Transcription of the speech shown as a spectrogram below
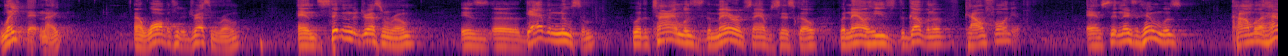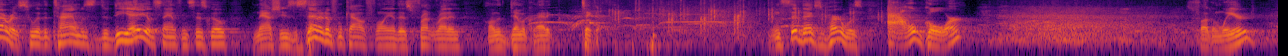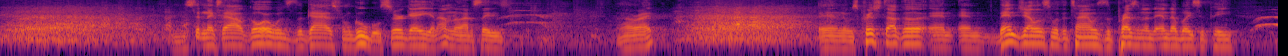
late that night. I walk into the dressing room, and sitting in the dressing room is uh, Gavin Newsom, who at the time was the mayor of San Francisco, but now he's the governor of California. And sitting next to him was Kamala Harris, who at the time was the DA of San Francisco. Now she's the senator from California that's front running on the Democratic ticket. And sitting next to her was Al Gore. Fucking weird. Sitting next to Al Gore was the guys from Google, Sergey, and I don't know how to say these. All right. And it was Chris Tucker and, and Ben Jealous, who at the time was the president of the NAACP,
